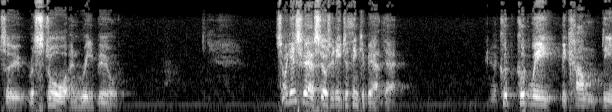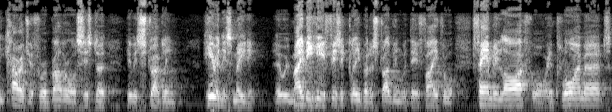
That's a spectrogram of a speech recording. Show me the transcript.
to restore and rebuild. So I guess for ourselves we need to think about that. Could, could we become the encourager for a brother or sister who is struggling here in this meeting, who may be here physically but are struggling with their faith or family life or employment,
